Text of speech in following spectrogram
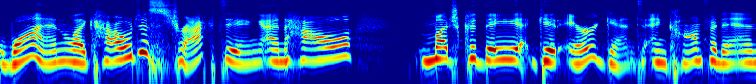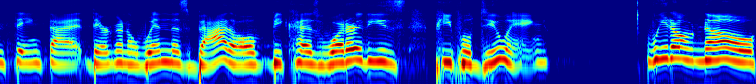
One, like, how distracting and how much could they get arrogant and confident and think that they're gonna win this battle because what are these people doing? We don't know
